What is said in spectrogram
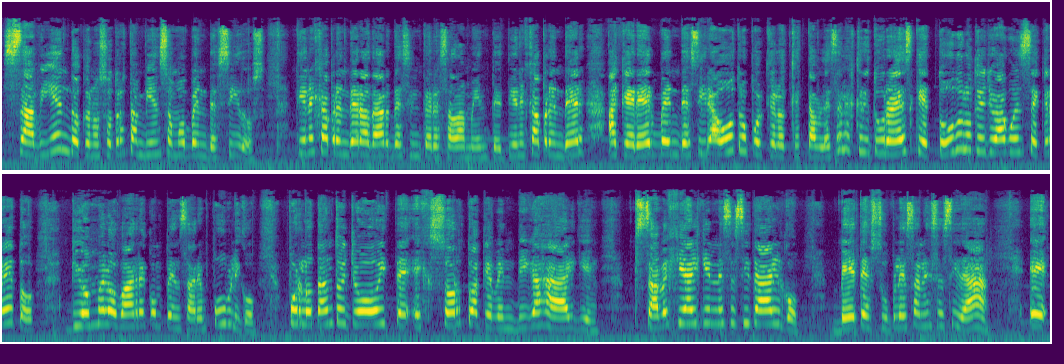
sabiendo que nosotros también somos bendecidos. Tienes que aprender a dar desinteresadamente, tienes que aprender a querer bendecir a otros, porque lo que establece la escritura es que todo lo que yo hago en secreto, Dios me lo va a recompensar en público. Por lo tanto, yo hoy te exhorto a que bendigas a alguien. ¿Sabes que alguien necesita algo? Vete, suple esa necesidad. Eh,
